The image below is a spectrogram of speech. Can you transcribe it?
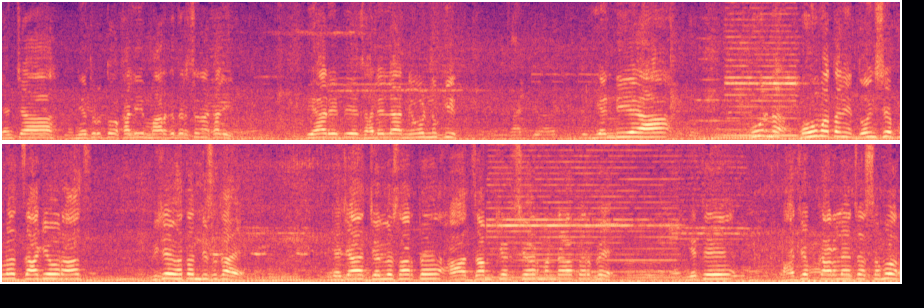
यांच्या नेतृत्वाखाली मार्गदर्शनाखाली बिहार येथे झालेल्या निवडणुकीत एन डी ए हा पूर्ण बहुमताने दोनशे प्लस जागेवर आज विजय होताना दिसत आहे. त्याच्या जल्लोषार्थ आज जामखेड शहर मंडळातर्फे येथे भाजप कार्यालयाच्या समोर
